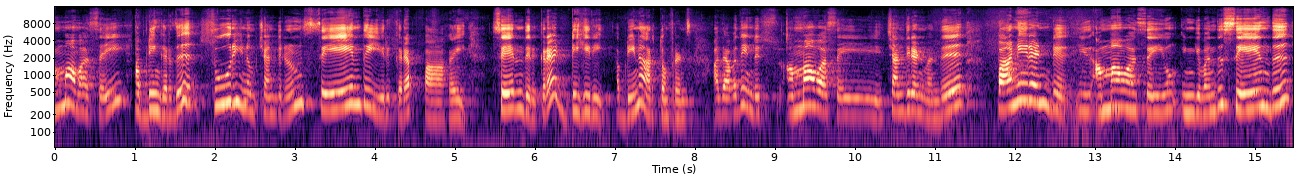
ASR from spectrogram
அமாவாசை அப்படிங்கிறது சூரியனும் சந்திரனும் சேர்ந்து இருக்கிற பாகை சேர்ந்து இருக்கிற டிகிரி அப்படின்னு அர்த்தம் ஃப்ரெண்ட்ஸ் அதாவது இந்த அமாவாசை சந்திரன் வந்து பனிரெண்டு அமாவாசையும் இங்கே வந்து சேர்ந்து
